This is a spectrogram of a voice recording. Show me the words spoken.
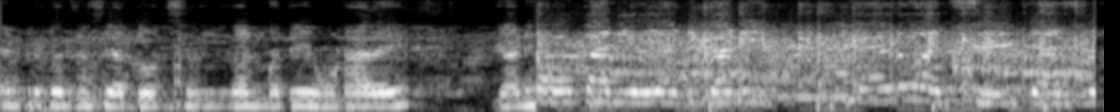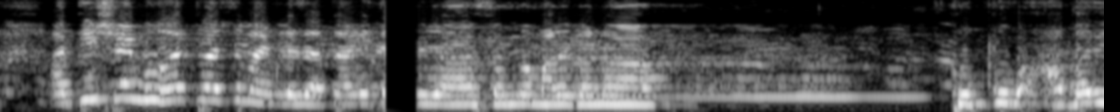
एंटरप्राइजेस या दोन संघांमध्ये होणार आहे. ज्याने सहकार्य या ठिकाणी खेळाडू असतील त्यास अतिशय महत्वाचं मानलं जातं आणि या संघ मालकांना खूप खूप आभारी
